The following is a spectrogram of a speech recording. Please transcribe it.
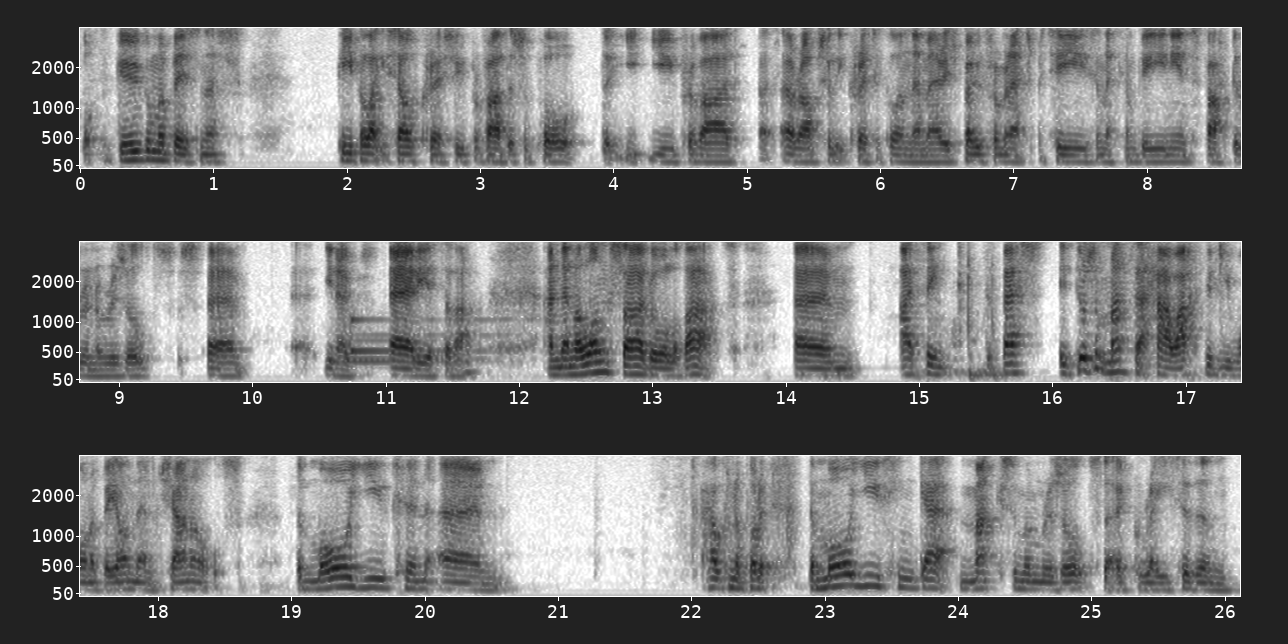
but Google My Business, people like yourself, Chris, who provide the support that you, you provide are absolutely critical in them areas, both from an expertise and a convenience factor and a results, um, you know, area to that. And then alongside all of that, um, I think the best, it doesn't matter how active you want to be on them channels, the more you can, um, how can I put it? The more you can get maximum results that are greater than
